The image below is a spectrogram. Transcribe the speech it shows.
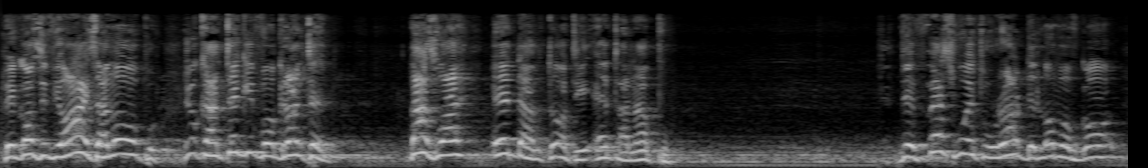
Because if your eyes are not open, you can take it for granted. That's why Adam thought he ate an apple. The first way to route the love of God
